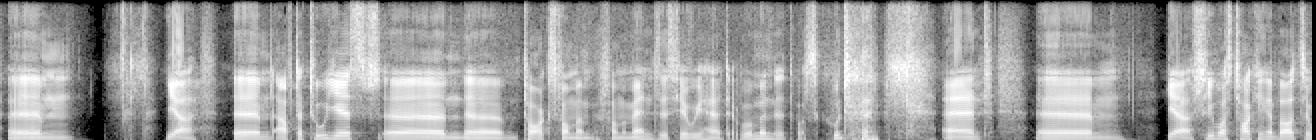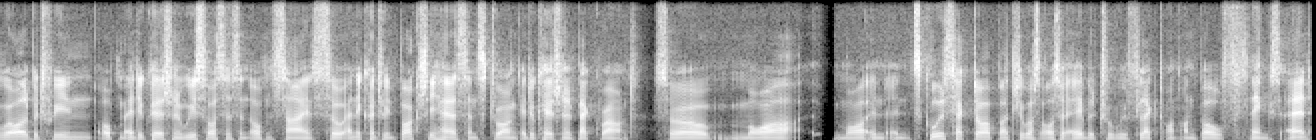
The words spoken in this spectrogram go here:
Um, yeah, um, after two years uh, uh, talks from a, from a man, this year we had a woman. It was good, and um, yeah, she was talking about the role between open educational resources and open science. So Anne-Catherine Bock, she has a strong educational background, so more more in, in school sector, but she was also able to reflect on, on both things. And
